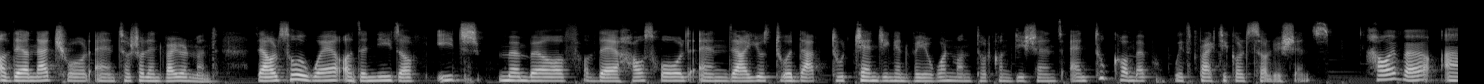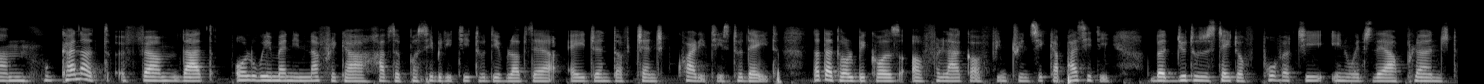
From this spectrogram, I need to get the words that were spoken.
of their natural and social environment. They are also aware of the needs of each member of, of their household and they are used to adapt to changing environmental conditions and to come up with practical solutions. However, um, we cannot affirm that all women in Africa have the possibility to develop their agent of change qualities to date, not at all because of lack of intrinsic capacity, but due to the state of poverty in which they are plunged,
